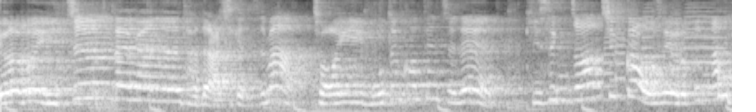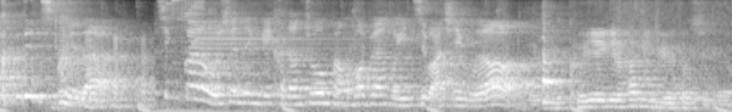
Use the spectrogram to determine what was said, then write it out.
여러분 이쯤 되면은 다들 아시겠지만 저희 모든 컨텐츠는 기승전 치과 오세요로 끝나는 컨텐츠입니다. 치과에 오시는 게 가장 좋은 방법이라는 거 잊지 마시고요. 네, 그, 그 얘기를 하기 위해서 지금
